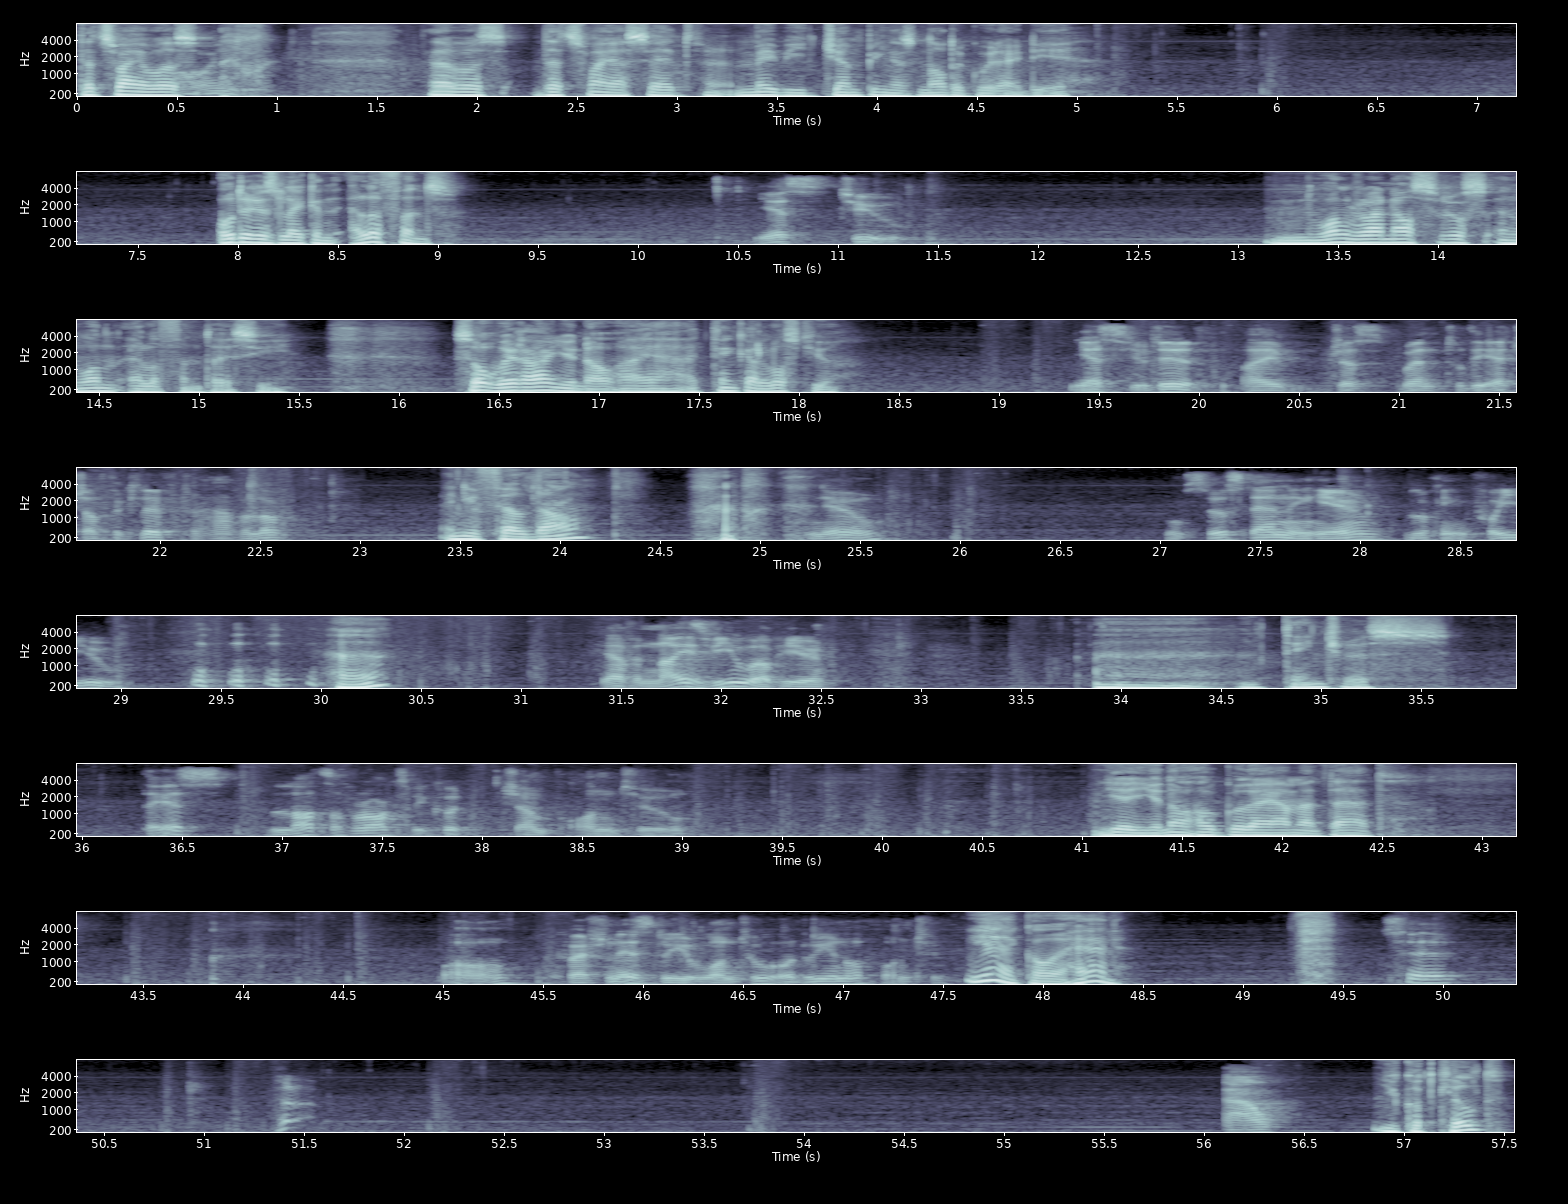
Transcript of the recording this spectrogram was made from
That's why I was. Oh. That was. That's why I said uh, maybe jumping is not a good idea. Oh, there is like an elephant. Yes, two. Mm, One rhinoceros and one elephant. I see. So where are you now? I I think I lost you. Yes, you did. I just went to the edge of the cliff to have a look. And you fell down. No. I'm still standing here looking for you. Huh? You have a nice view up here. Uh, dangerous. There's lots of rocks we could jump onto. Yeah, you know how good I am at that. Well, the question is, do you want to or do you not want to? Yeah, go ahead. So, Ow. You got killed.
